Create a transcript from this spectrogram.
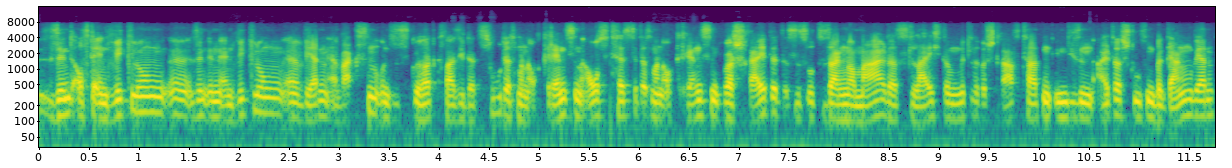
sind auf der Entwicklung, äh, sind in der Entwicklung, äh, werden erwachsen und es gehört quasi dazu, dass man auch Grenzen austestet, dass man auch Grenzen überschreitet. Es ist sozusagen normal, dass leichte und mittlere Straftaten in diesen Altersstufen begangen werden.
